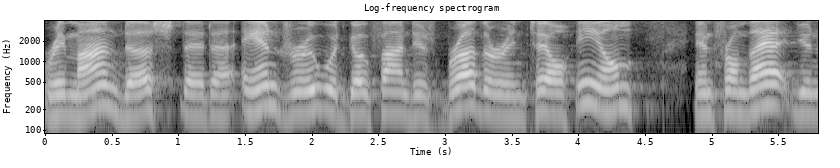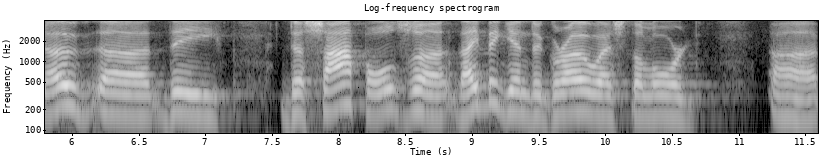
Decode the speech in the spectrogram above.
remind us that uh, Andrew would go find his brother and tell him, and from that, you know, uh, the disciples, uh, they begin to grow as the Lord uh,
